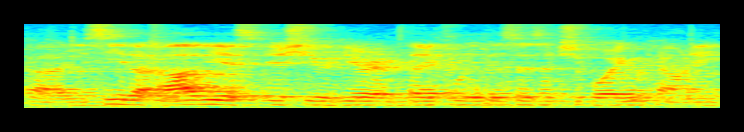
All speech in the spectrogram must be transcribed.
uh, you see the obvious issue here, and thankfully this isn't Sheboygan County.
